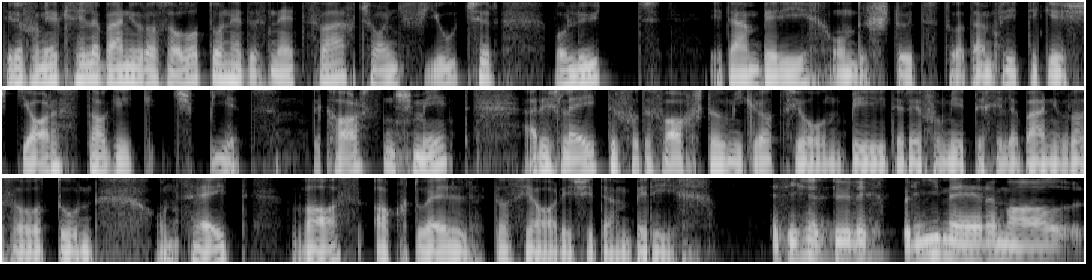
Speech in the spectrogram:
Die reformierte Kirche Bern Jura Solothurn hat ein Netzwerk, Joint Future, wo Leute in diesem Bereich unterstützt. Und am Freitag ist die Jahrestagung Spiez. Carsten Schmidt, er ist Leiter der Fachstelle Migration bei der reformierten Kirche Bern Jura und sagt, was aktuell das Jahr ist in diesem Bereich. Es ist natürlich primär einmal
